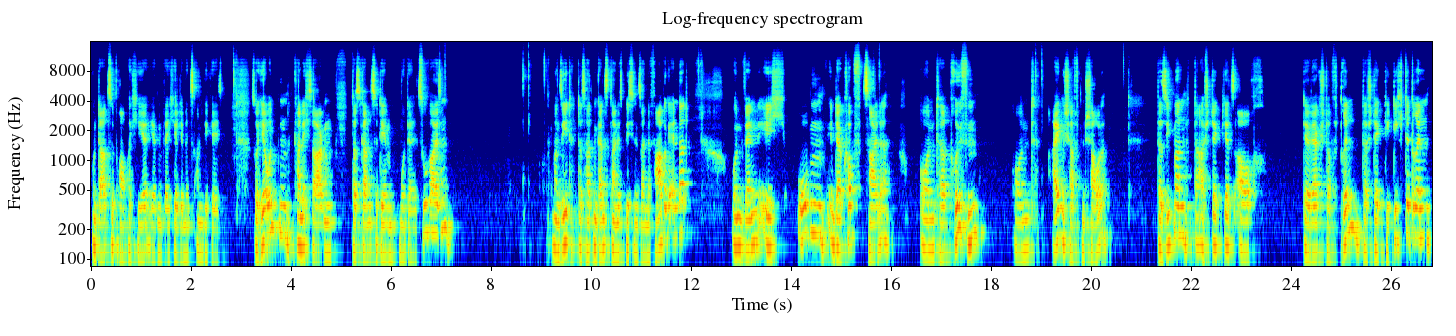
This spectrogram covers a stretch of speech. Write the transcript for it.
Und dazu brauche ich hier irgendwelche Limits angegeben. So, hier unten kann ich sagen, das Ganze dem Modell zuweisen. Man sieht, das hat ein ganz kleines bisschen seine Farbe geändert. Und wenn ich oben in der Kopfzeile unter Prüfen und Eigenschaften schaue, da sieht man, da steckt jetzt auch der Werkstoff drin, da steckt die Dichte drin,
